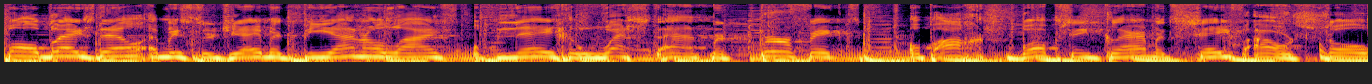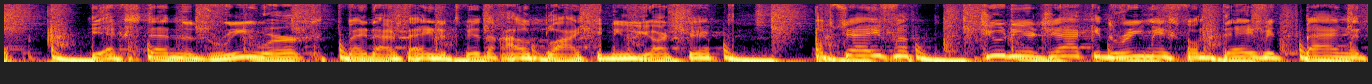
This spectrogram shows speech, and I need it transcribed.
Paul Blaisdell en Mr. J met Piano Live. Op 9 West End met Perfect. Op 8 Bob Sinclair met Save Our Soul. Die Extended Rework 2021. Oud plaatje, nieuw jasje. Op 7, Junior Jack in de remix van David Pang met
